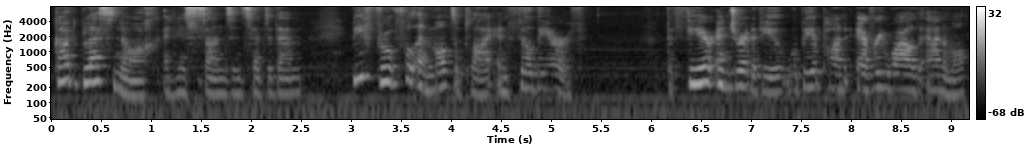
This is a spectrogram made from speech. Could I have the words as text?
God blessed Noach and his sons and said to them, Be fruitful and multiply and fill the earth. The fear and dread of you will be upon every wild animal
